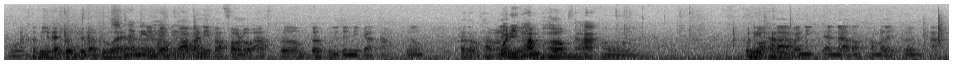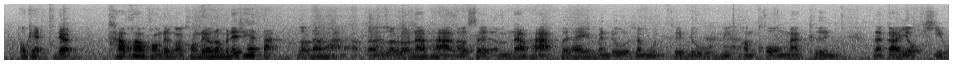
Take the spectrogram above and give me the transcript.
ควร ก็มีแผลเดิมอยู่แล้วด้วย ใช่มีเห็นแผลบอกว่าวันนี้มา follow up เพิ่มก็คือจะมีการทำเพิ่มเขาต้องทำอะไรวันนี้ทำเพิ่มค่ะ คุณหมอคะวันนี้แอนนาต้องทำอะไรเพิ่มค่ะโอเค เดี๋ยวเท้าความของเดิมก่อนของเดิมเราไม่ได้แค่ตัดลดหน้าผากนะครับเราเราลดหน้าผากเราเสริมหน้าผากเพื่อให้มันดูละมุนขึ้นดูอ่าฮะมีความโค้งมากขึ้น แล้วก็ยกคิ้ว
